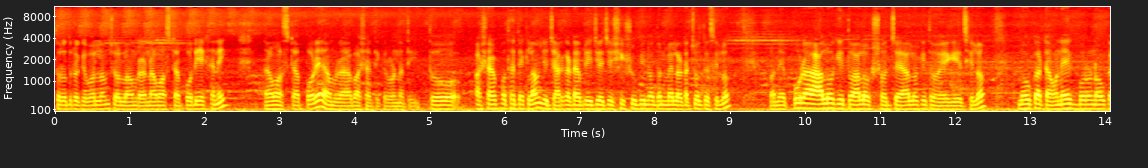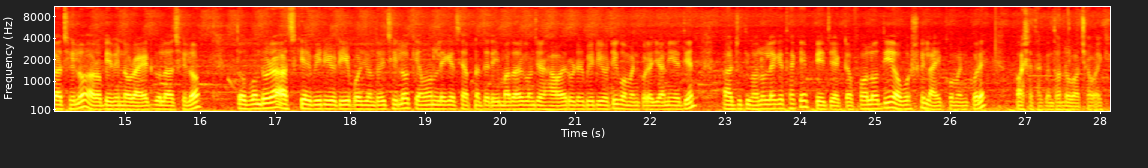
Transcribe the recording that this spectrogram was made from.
তো রুদ্রকে বললাম, চলো আমরা নামাজটা পড়ি এখানেই। নামাজটা পড়ে আমরা বাসার দিকে রওনা দিই। তো আসার পথে দেখলাম যে ঝারকাটা ব্রিজে যে শিশু বিনোদন মেলাটা চলতেছিল মানে পুরা আলোকিত আলোক সজ্জায় আলোকিত হয়ে গিয়েছিল। নৌকাটা অনেক বড় নৌকা ছিল আরও বিভিন্ন রাইডগুলো ছিল। তো বন্ধুরা, আজকের ভিডিওটি এই পর্যন্তই ছিল। কেমন লেগেছে আপনাদের এই মাদারগঞ্জের হাওয়াই রোডের ভিডিওটি কমেন্ট করে জানিয়ে দিন। আর যদি ভালো লেগে থাকে, পেজে একটা ফলো দিয়ে অবশ্যই লাইক কমেন্ট করে পাশে থাকবেন। ধন্যবাদ সবাইকে।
